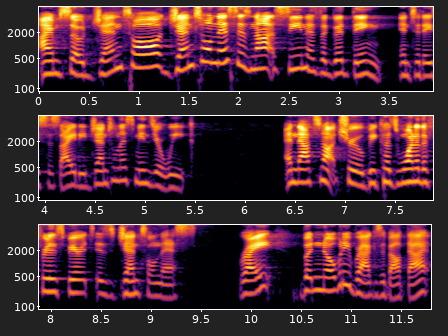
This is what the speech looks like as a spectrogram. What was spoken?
I'm so gentle. Gentleness is not seen as a good thing in today's society. Gentleness means you're weak. And that's not true because one of the fruit of the spirits is gentleness. right? But nobody brags about that.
